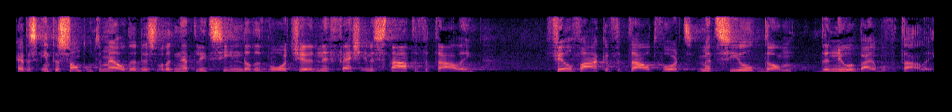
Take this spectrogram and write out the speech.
Het is interessant om te melden, dus wat ik net liet zien, dat het woordje nefesh in de Statenvertaling veel vaker vertaald wordt met ziel dan de nieuwe Bijbelvertaling.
